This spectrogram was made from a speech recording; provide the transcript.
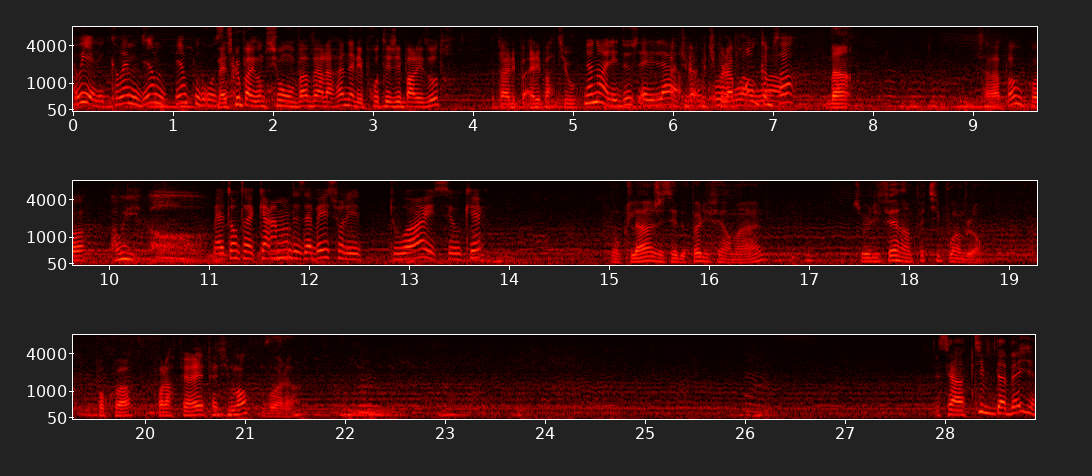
Ah oui, elle est quand même bien, bien plus grosse. Mais est-ce que par exemple, si on va vers la reine, elle est protégée par les autres? Attends, elle est, elle est partie où? Non, non, elle est, deux, elle est là. Ah, tu, la- mais tu peux la prendre comme ça? Ben, Ça va pas ou quoi? Ah oui Mais attends, t'as carrément des abeilles sur les doigts et c'est ok? Donc là, j'essaie de pas lui faire mal. Je vais lui faire un petit point blanc. Pourquoi? Pour la repérer facilement? Voilà. C'est un type d'abeille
